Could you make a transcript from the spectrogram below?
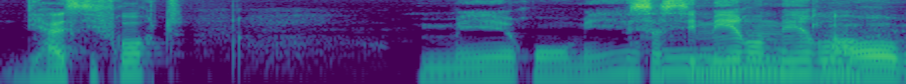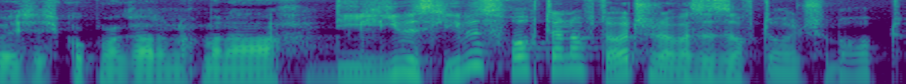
wie heißt die Frucht? Mero, Mero. Ist das die Mero, Mero? Glaube ich. Ich guck mal gerade nochmal nach. Die Liebes-Liebesfrucht dann auf Deutsch oder was ist es auf Deutsch überhaupt?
